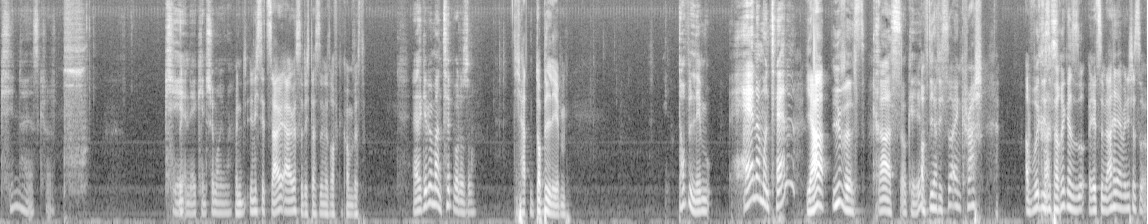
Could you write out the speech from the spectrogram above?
Kindheitscrush. Puh. Okay, nee, kein Schimmer, Junge. Wenn ich nicht jetzt sage, ärgerst du dich, dass du nicht drauf gekommen bist. Ja, gib mir mal einen Tipp oder so. Die hat ein Doppelleben. Doppelleben. Hannah Montana? Ja, übelst. Krass, okay. Auf die hatte ich so einen Crush. Obwohl diese Krass. Perücke so, jetzt im Nachhinein, wenn ich das so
